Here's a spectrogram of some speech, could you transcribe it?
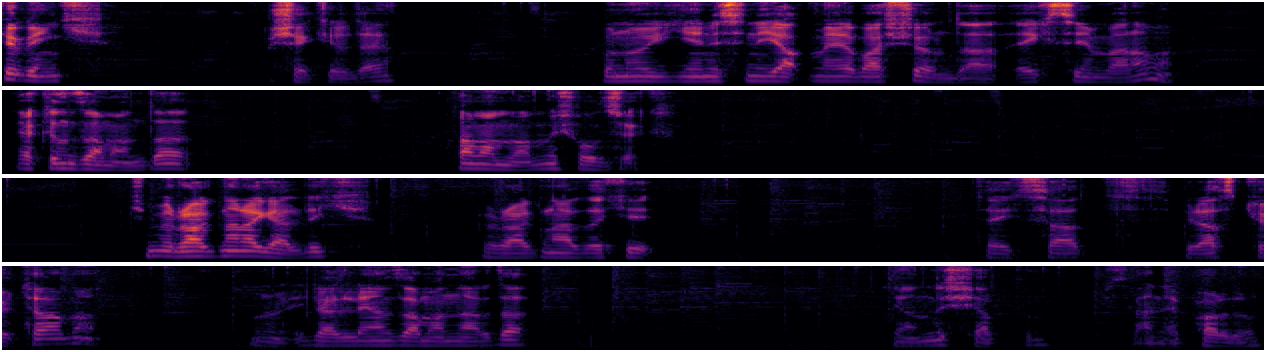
Cubing bu şekilde. Bunu yenisini yapmaya başlıyorum daha eksiğim var ama yakın zamanda tamamlanmış olacak. Şimdi Ragnar'a geldik. Ragnar'daki tek saat biraz kötü ama bunu ilerleyen zamanlarda yanlış yaptım. Bir saniye pardon.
